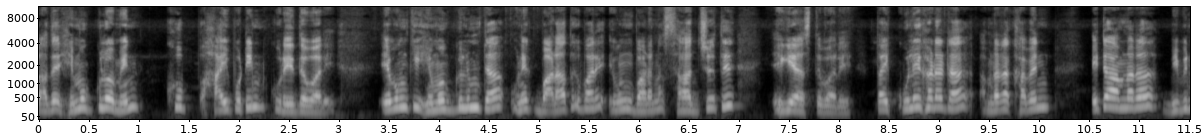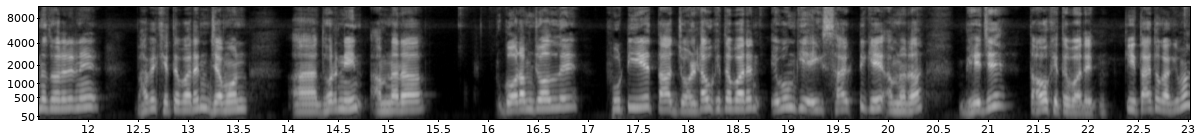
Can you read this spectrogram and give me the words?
তাদের হেমোগ্লোবিন খুব হাই প্রোটিন করে দিতে পারে এবং কি হেমোগ্লোবিনটা অনেক বাড়াতে পারে এবং বাড়ানোর সাহায্যতে এগিয়ে আসতে পারে। তাই কুলেখাড়াটা আপনারা খাবেন এটা আপনারা বিভিন্ন ধরনের ভাবে খেতে পারেন। যেমন ধরে নিন আপনারা গরম জল দিয়ে ফুটিয়ে তার জলটাও খেতে পারেন এবং কি এই শাকটিকে আপনারা ভেজে তাও খেতে পারেন। কি তাই তো কাকিমা?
